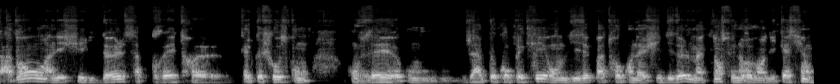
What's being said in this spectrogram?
avant, aller chez Lidl, ça pouvait être quelque chose qu'on qu'on faisait, euh, qu'on faisait un peu complexé. On ne disait pas trop qu'on a chez Lidl. Maintenant, c'est une revendication.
